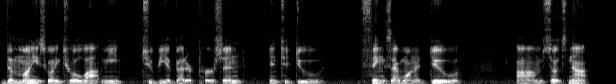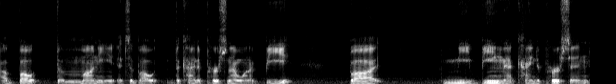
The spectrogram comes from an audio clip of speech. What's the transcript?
the money is going to allow me to be a better person and to do things I want to do. Um, so it's not about the money, it's about the kind of person I want to be. But me being that kind of person,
